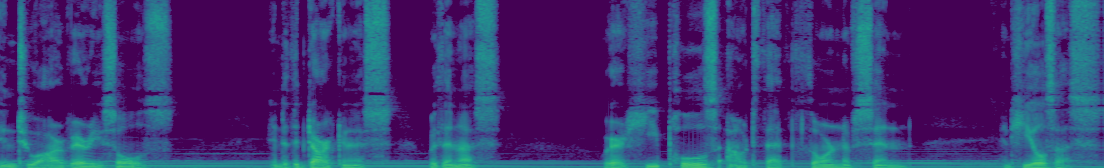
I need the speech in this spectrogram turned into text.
into our very souls, into the darkness within us, where He pulls out that thorn of sin and heals us.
